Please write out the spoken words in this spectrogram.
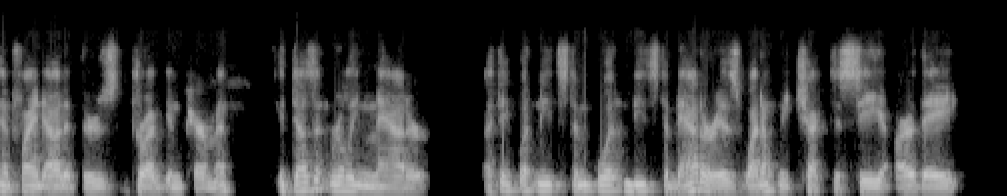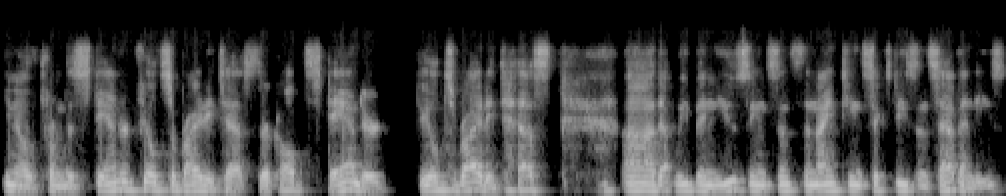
and find out if there's drug impairment. It doesn't really matter. I think what needs to what needs to matter is why don't we check to see are they, you know, from the standard field sobriety test, they're called standard field sobriety tests uh, that we've been using since the 1960s and 70s.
